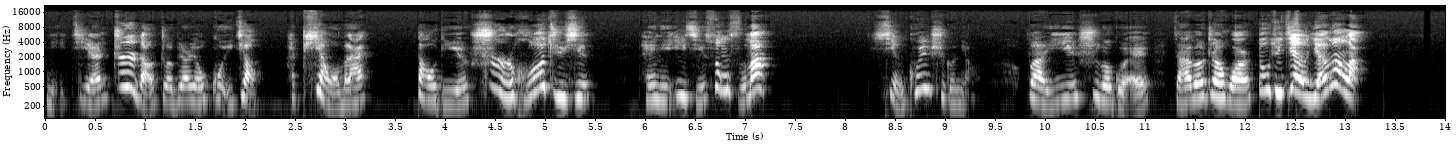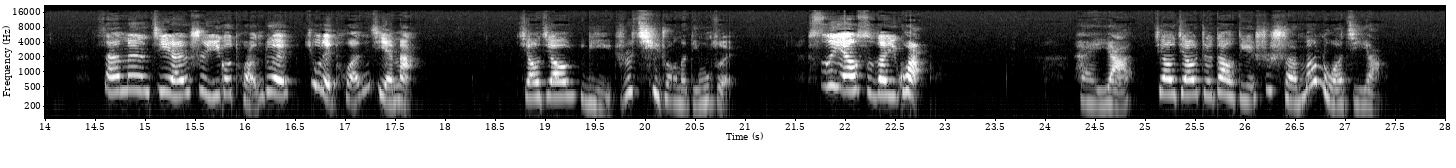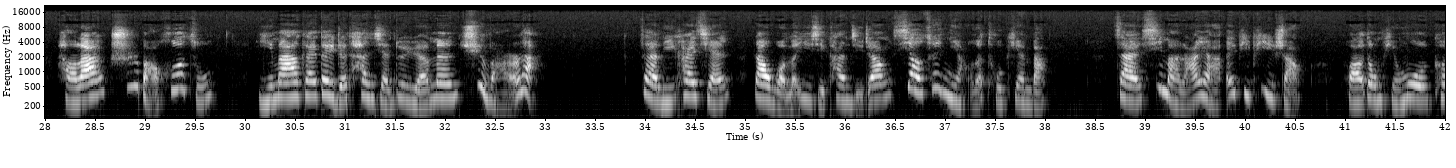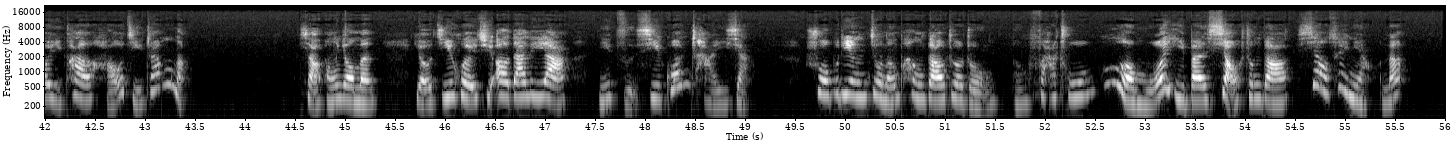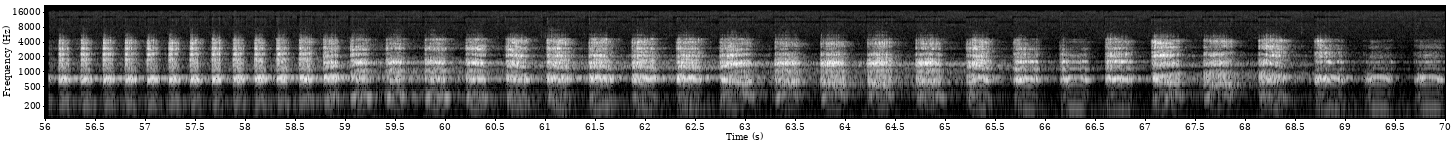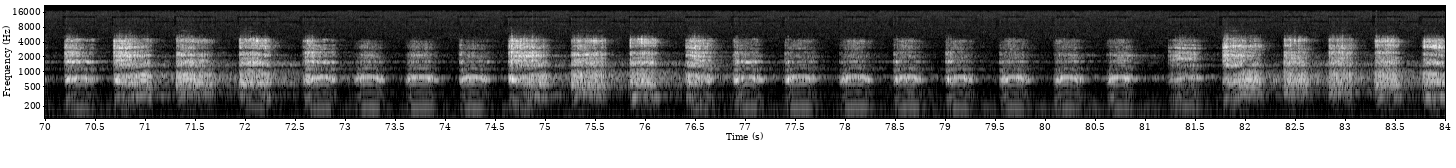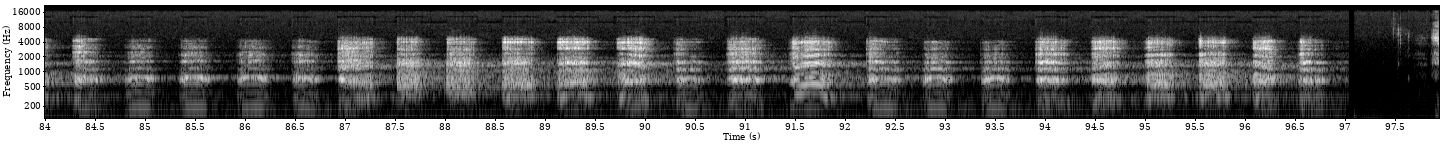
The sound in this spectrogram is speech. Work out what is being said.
你既然知道这边有鬼叫，还骗我们来？”到底是何居心？陪你一起送死吗？幸亏是个鸟，万一是个鬼，咱们这会儿都去见阎王了。咱们既然是一个团队，就得团结嘛。娇娇理直气壮的顶嘴：“死也要死在一块儿。”哎呀，娇娇这到底是什么逻辑呀？好啦，吃饱喝足，姨妈该带着探险队员们去玩了。在离开前，让我们一起看几张笑翠鸟的图片吧。在喜马拉雅 APP 上，滑动屏幕可以看好几张呢。小朋友们有机会去澳大利亚，你仔细观察一下，说不定就能碰到这种能发出恶魔一般笑声的笑翠鸟呢。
